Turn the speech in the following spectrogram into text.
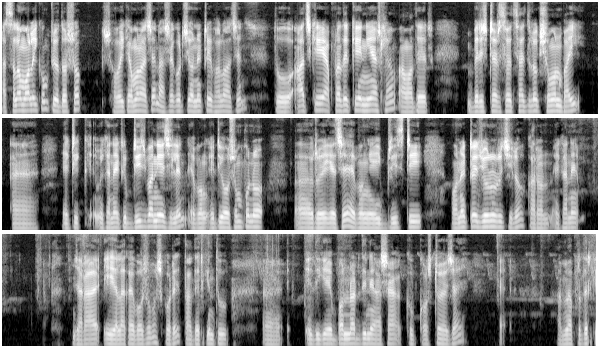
আসসালামু আলাইকুম, প্রিয় দর্শক। সবাই কেমন আছেন? আশা করছি অনেকটাই ভালো আছেন। তো আজকে আপনাদেরকে নিয়ে আসলাম আমাদের ব্যারিস্টার সৈয়দ সাইদুল হক সুমন ভাই একটি এখানে একটি ব্রিজ বানিয়েছিলেন এবং এটি অসম্পূর্ণ রয়ে গেছে এবং এই ব্রিজটি অনেকটাই জরুরি ছিল কারণ এখানে যারা এই এলাকায় বসবাস করে তাদের কিন্তু এদিকে বন্যার দিনে আসা খুব কষ্ট হয়ে যায়। আমি আপনাদেরকে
